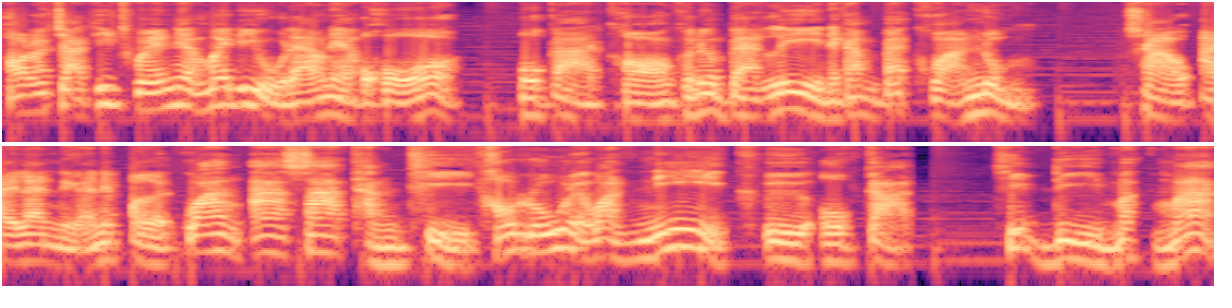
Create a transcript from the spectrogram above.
พอหลังจากที่เทรนด์เนี่ยไม่ได้อยู่แล้วเนี่ยโอ้โห โอกาสของคอนเนอร์แบดลีย์นะครับแบ็คขวาหนุ่ม ชาวไอร์แลนด์เหนือเนี่ยเปิดกว้างอาซาทันทีเขารู้เลยว่านี่คือโอกาสที่ดีมาก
